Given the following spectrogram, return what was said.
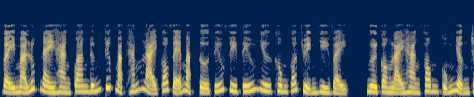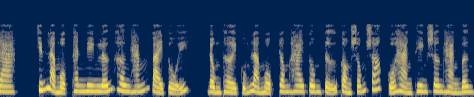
Vậy mà lúc này Hàng Quang đứng trước mặt hắn lại có vẻ mặt tự tiếu phi tiếu như không có chuyện gì vậy, người còn lại Hàng Phong cũng nhận ra, chính là một thanh niên lớn hơn hắn vài tuổi, đồng thời cũng là một trong hai tôn tử còn sống sót của Hàng Thiên Sơn Hàng Bân.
